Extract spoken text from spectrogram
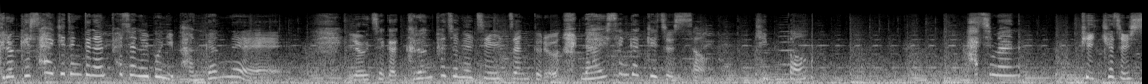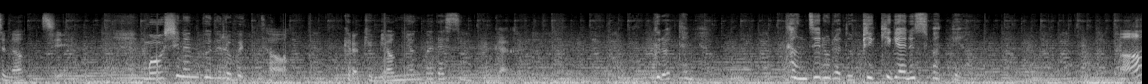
그렇게 살기등등한 표정을 보니 반갑네. 로제가 그런 표정을 지을 정도로 날 생각해줘서 기뻐. 하지만 비켜줄 순 없지. 모시는 분으로부터 그렇게 명령받았으니까. 그렇다면 강제로라도 비키게 하는 수밖에요. 아,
